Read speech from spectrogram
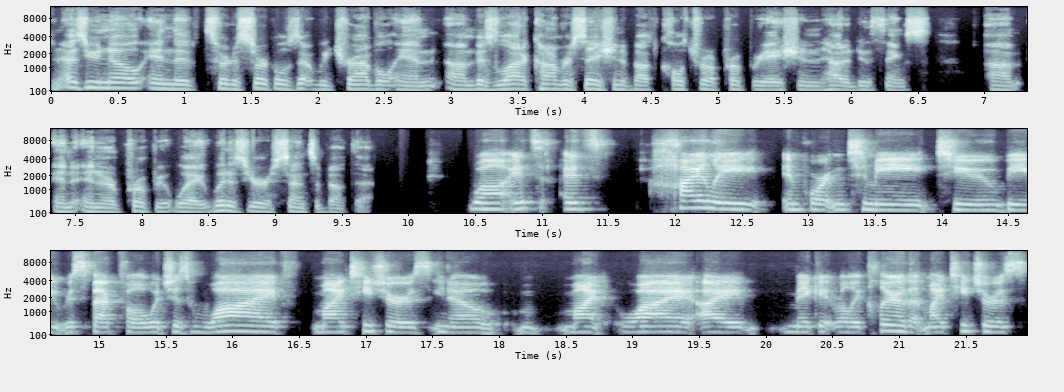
and as you know, in the sort of circles that we travel in, um, there's a lot of conversation about cultural appropriation and how to do things um, in, in an appropriate way. What is your sense about that? Well, it's it's highly important to me to be respectful which is why my teachers you know my why i make it really clear that my teachers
